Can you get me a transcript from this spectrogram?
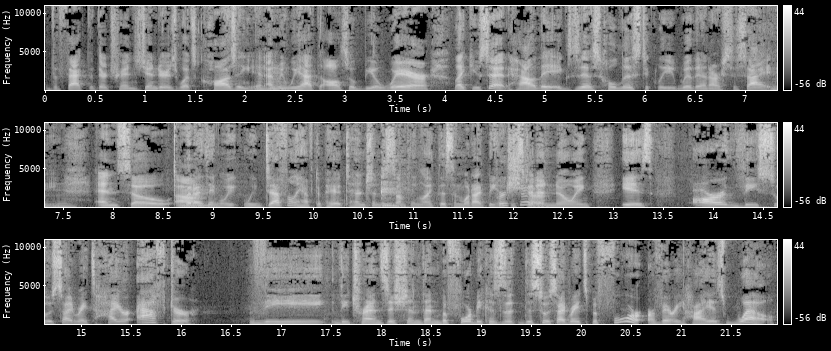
the fact that they're transgender is what's causing it. Mm-hmm. I mean, we have to also be aware, like you said, how they exist holistically within our society, and so. Um, Mm-hmm. But I think we, we definitely have to pay attention to something like this. And what I'd be For interested sure. in knowing is are the suicide rates higher after the the transition than before? Because the, the suicide rates before are very high as well.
